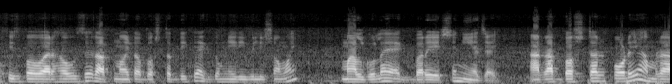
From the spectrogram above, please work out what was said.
অফিস বা ওয়্যার হাউসে রাত নয়টা, দশটার দিকে একদম নিরিবিলি সময় মালগুলা একবারে এসে নিয়ে যায়। আর রাত দশটার পরে আমরা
